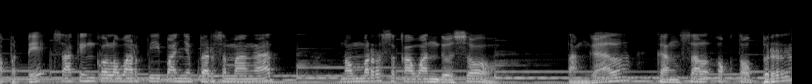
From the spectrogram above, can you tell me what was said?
kapetik saking kalawarti panyebar semangat nomor sekawan doso tanggal gangsal Oktober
